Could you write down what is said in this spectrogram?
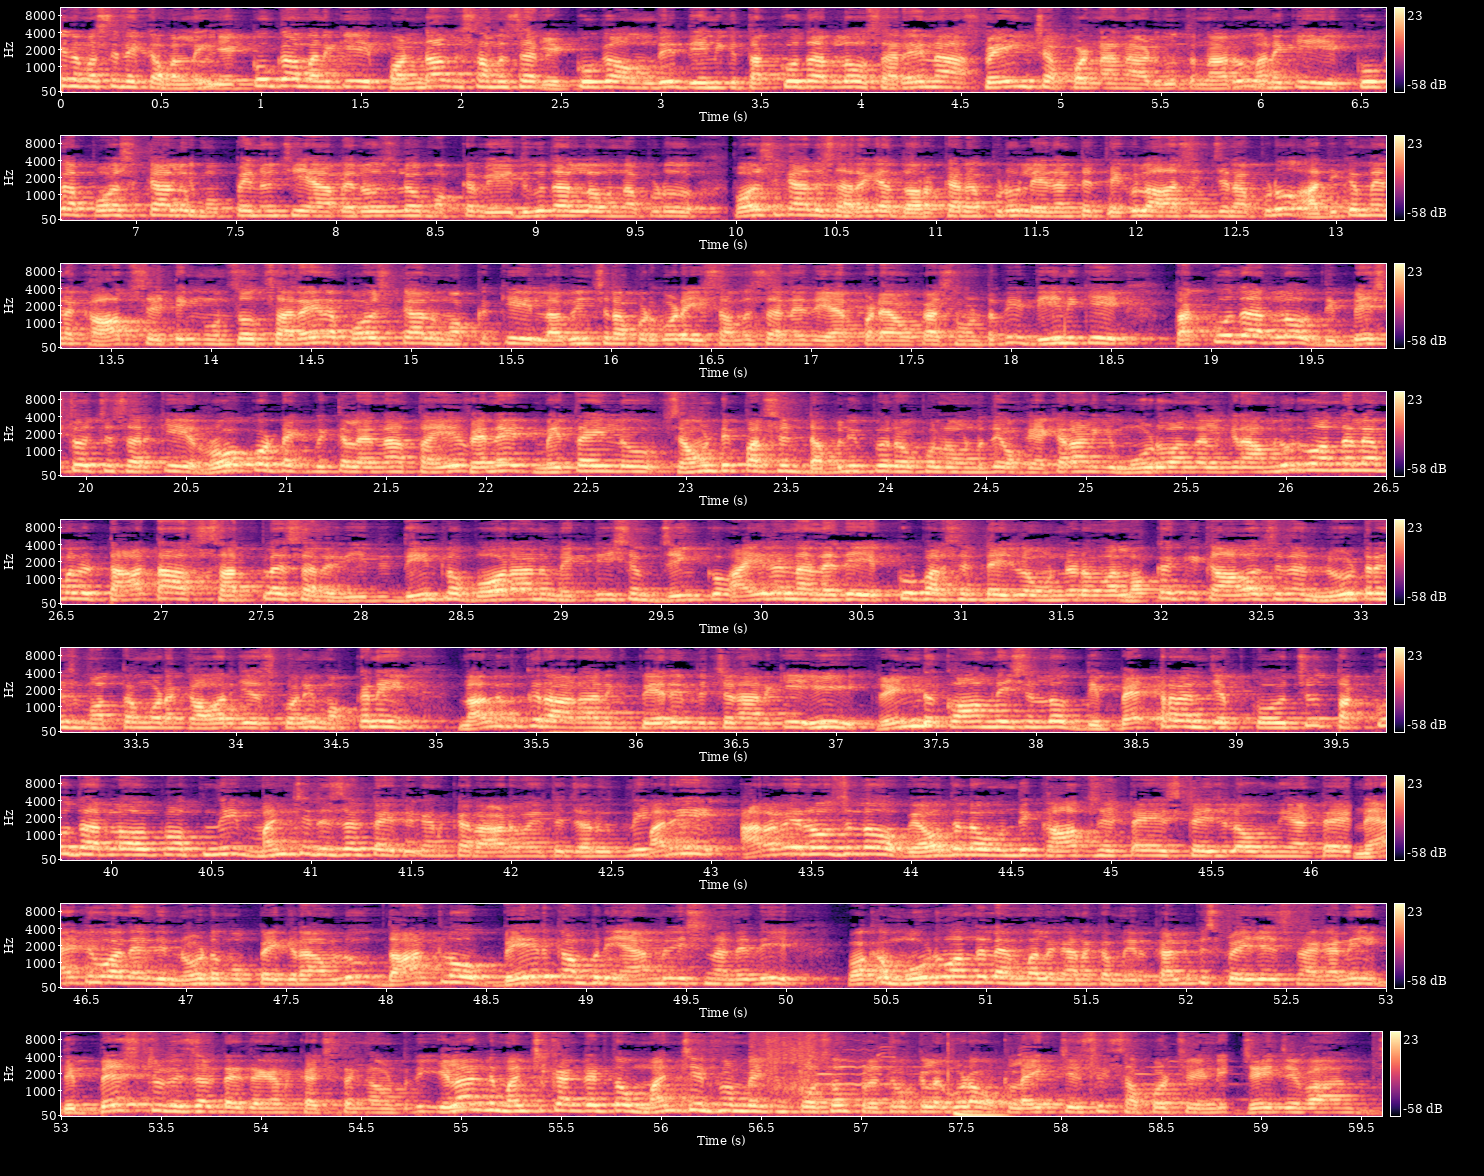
అండి నమస్తే కమల్ని? ఎక్కువగా మనకి పండాకు సమస్య ఎక్కువగా ఉంది. దీనికి తక్కువ ధరలో సరైన స్ప్రేయింగ్ చెప్పండి అని అడుగుతున్నారు. మనకి ఎక్కువగా పోషకాలు ముప్పై నుంచి యాభై రోజుల్లో మొక్క ఎదుగుదలలో ఉన్నప్పుడు పోషకాలు సరిగా దొరకనప్పుడు లేదంటే తెగులు ఆశించినప్పుడు అధికమైన కాప్ సెట్టింగ్ సో సరైన పోషకాలు మొక్కకి లభించినప్పుడు కూడా ఈ సమస్య అనేది ఏర్పడే అవకాశం ఉంటుంది. దీనికి తక్కువ ధరలో ది బెస్ట్ వచ్చేసరికి రోకో టెక్నికల్ అయిన thiophanate methyl seventy percent WP రూపంలో ఉన్నది. ఒక ఎకరానికి మూడు వందల గ్రాములు. మూడు వందల ఎంఎల్ టాటా సర్ప్లస్ అనేది ఇది దీంట్లో బోరాన్ మెగ్నీషియం జింక్ ఐరన్ అనేది ఎక్కువ పర్సెంటేజ్లో ఉండడం వల్ల మొక్కకి కావాల్సిన న్యూట్రియన్స్ మొత్తం కూడా కవర్ చేసుకొని మొక్కని నలుపుకి రావడానికి ప్రేరేపించడానికి ఈ రెండు కాంబినేషన్లో ది బెటర్ అని చెప్పుకోవచ్చు. తక్కువ ధరలో అయిపోతుంది. మంచి రిజల్ట్ అయితే కనుక రావడం అయితే జరుగుతుంది. మరి అరవై రోజుల్లో వ్యవధిలో ఉంది కాప్ సెట్ అయ్యే స్టేజ్లో ఉంది అంటే నేటివ్ అనేది నూట ముప్పై గ్రాములు. దాంట్లో బేర్ కంపెనీ ఆంబినేషన్ అనేది ఒక మూడు వందల ఎంఎల్ గనక మీరు కలిపి స్ప్రే చేసినా గానీ ది బెస్ట్ రిజల్ట్ అయితే కనుక ఖచ్చితంగా ఉంటుంది. ఇలాంటి మంచి కంటెంట్తో మంచి ఇన్ఫర్మేషన్ కోసం ప్రతి ఒక్కరు కూడా ఒక లైక్ చేసి సపోర్ట్ చేయండి. జై జవాన్ జై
